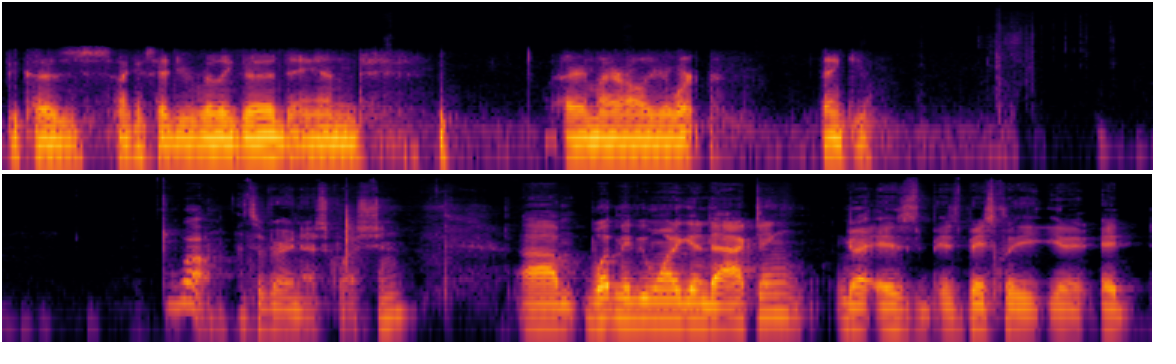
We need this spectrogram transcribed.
because, like I said, you're really good, and I admire all your work. Thank you. Well, that's a very nice question. Um, what made me want to get into acting uh, is is basically you know, it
